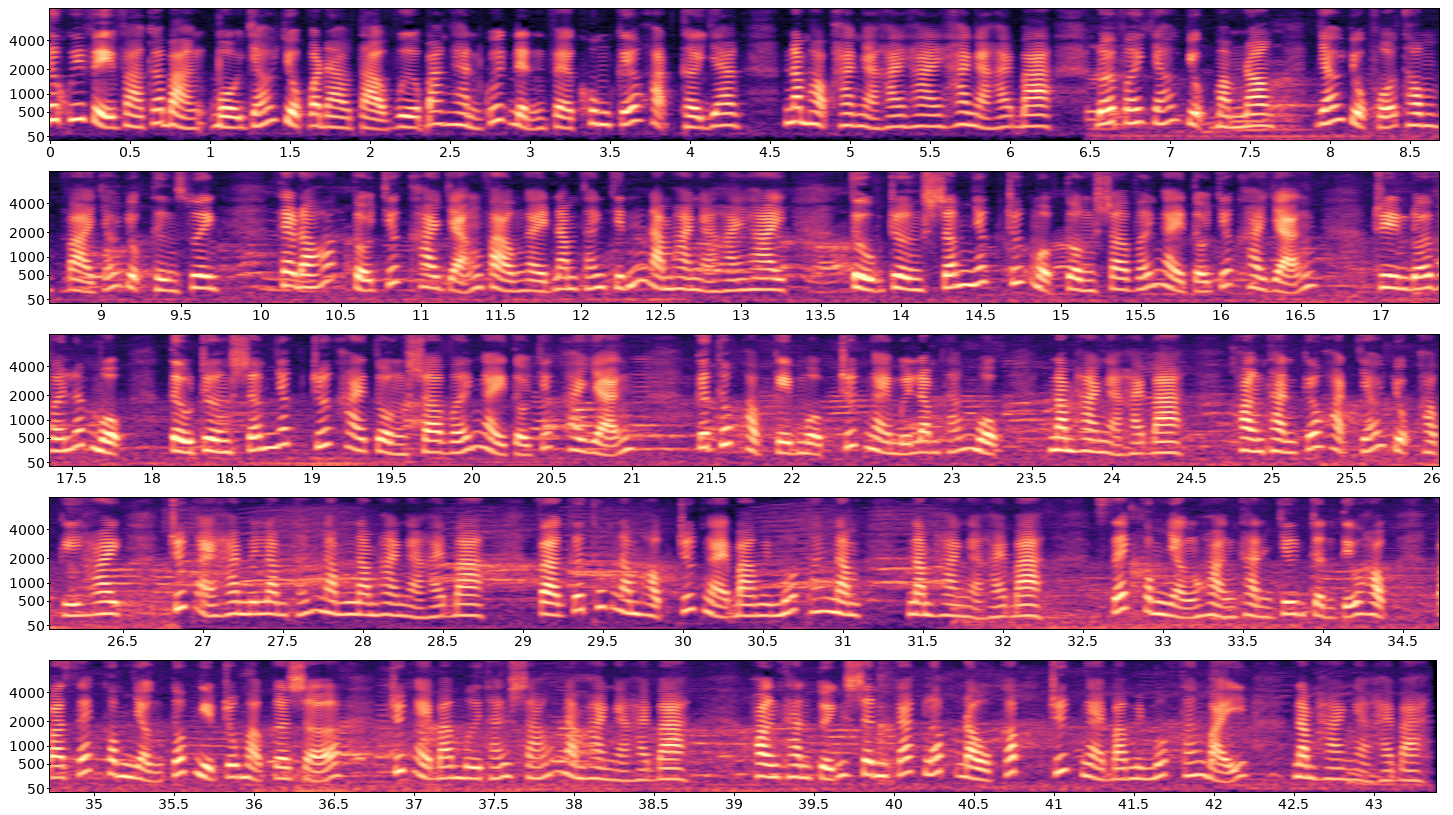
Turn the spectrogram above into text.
Thưa quý vị và các bạn, Bộ Giáo dục và Đào tạo vừa ban hành quyết định về khung kế hoạch thời gian năm học 2022-2023 đối với giáo dục mầm non, giáo dục phổ thông và giáo dục thường xuyên. Theo đó, tổ chức khai giảng vào ngày 5 tháng 9 năm 2022, tự trường sớm nhất trước một tuần so với ngày tổ chức khai giảng. Riêng đối với lớp 1, tự trường sớm nhất trước 2 tuần so với ngày tổ chức khai giảng. Kết thúc học kỳ 1 trước ngày 15 tháng 1 năm 2023, hoàn thành kế hoạch giáo dục học kỳ 2 trước ngày 25 tháng 5 năm 2023 và kết thúc năm học trước ngày 31 tháng 5 năm 2023. Xét công nhận hoàn thành chương trình tiểu học và xét công nhận tốt nghiệp trung học cơ sở trước ngày 30 tháng 6 năm 2023. Hoàn thành tuyển sinh các lớp đầu cấp trước ngày 31 tháng 7 năm 2023.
